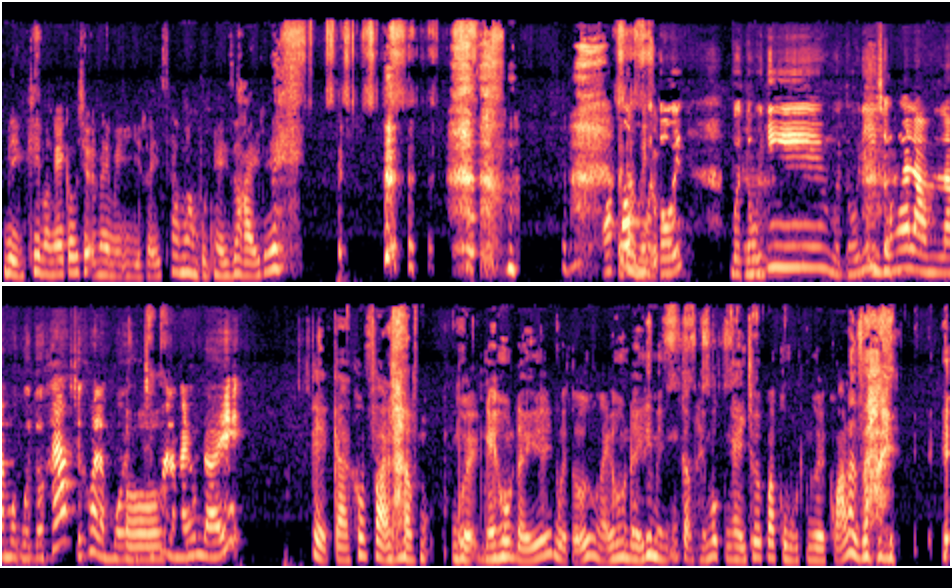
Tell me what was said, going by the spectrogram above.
mình khi mà nghe câu chuyện này mình chỉ thấy sao mà một ngày dài thế à, không buổi cũng... tối buổi tối ừ. đi buổi tối đi chợ hoa làm là một buổi tối khác chứ không phải là buổi Ồ. chứ không phải là ngày hôm đấy kể cả không phải là buổi, ngày hôm đấy buổi tối của ngày hôm đấy thì mình cũng cảm thấy một ngày trôi qua cùng một người quá là dài.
